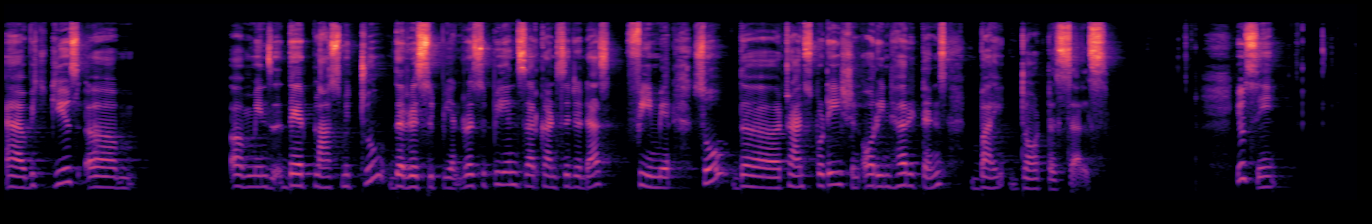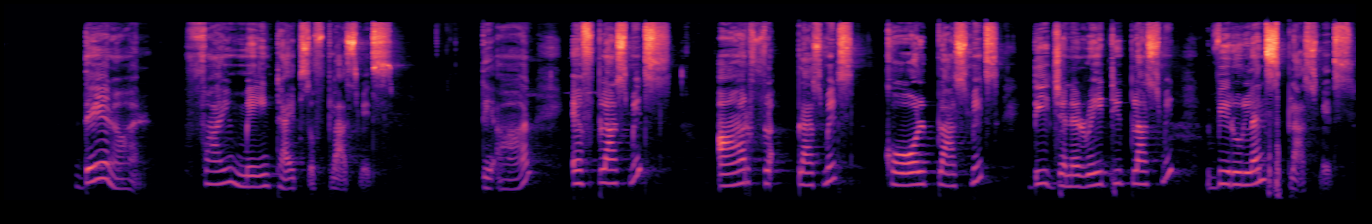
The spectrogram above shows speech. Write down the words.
uh, which gives um, uh, means their plasmid to the recipient. Recipients are considered as female. So the transportation or inheritance by daughter cells. You see, there are five main types of plasmids. They are F plasmids, R plasmids, Col plasmids, degenerative plasmid, virulence plasmids.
